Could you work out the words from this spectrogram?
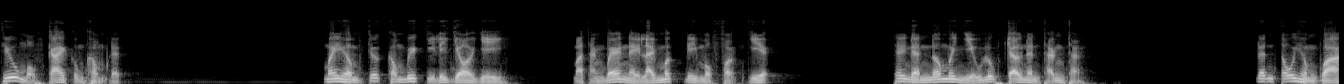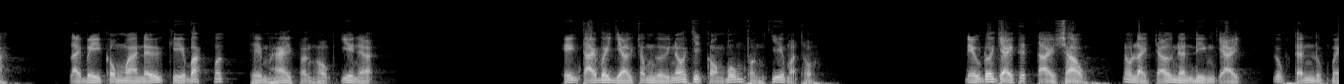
Thiếu một cái cũng không được. Mấy hôm trước không biết vì lý do gì Mà thằng bé này lại mất đi một phần vía Thế nên nó mới nhiều lúc trở nên thận thận Đến tối hôm qua, Lại bị con ma nữ kia bắt mất thêm hai phần hộp vía nữa. Hiện tại bây giờ trong người nó chỉ còn bốn phần vía mà thôi. Điều đó giải thích tại sao Nó lại trở nên điên dại Lúc tỉnh lúc mê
